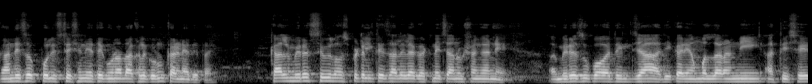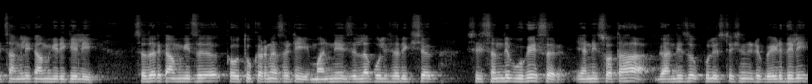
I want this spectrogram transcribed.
गांधी चौक पोलीस स्टेशन येथे गुन्हा दाखल करून करण्यात येत आहे. काल मिरज सिव्हिल हॉस्पिटल येथे झालेल्या घटनेच्या अनुषंगाने मिरज उपावातील ज्या अधिकारी अंमलदारांनी अतिशय चांगली कामगिरी केली सदर कामगिरीचं कौतुक करण्यासाठी माननीय जिल्हा पोलीस अधीक्षक श्री संदीप गुगे सर यांनी स्वतः गांधी चौक पोलीस स्टेशन येथे भेट दिली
